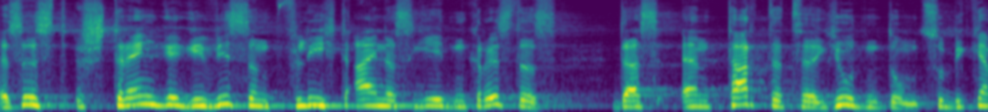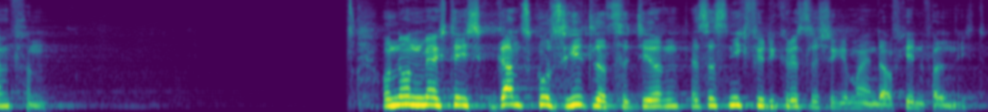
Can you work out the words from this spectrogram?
Es ist strenge Gewissenpflicht eines jeden Christus, das entartete Judentum zu bekämpfen. Und nun möchte ich ganz kurz Hitler zitieren. Es ist nicht für die christliche Gemeinde, auf jeden Fall nicht.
